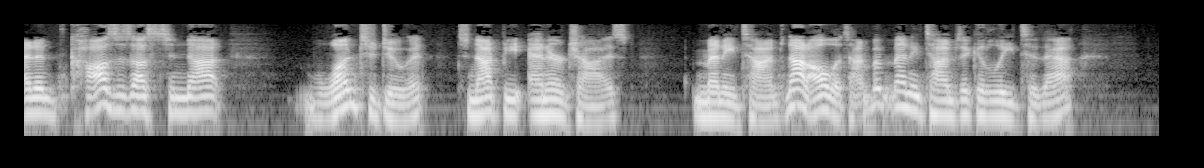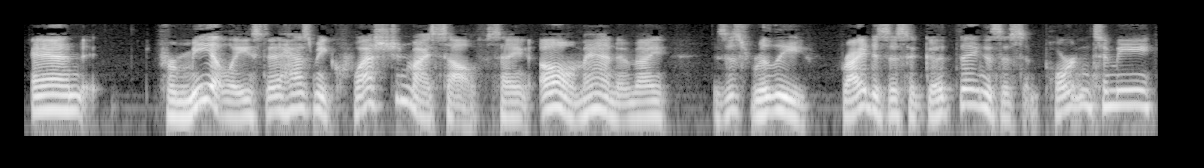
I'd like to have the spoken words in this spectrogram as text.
And it causes us to not want to do it, to not be energized many times. Not all the time, but many times it could lead to that. And for me at least, it has me question myself, saying, oh man, am I, is this really right? Is this a good thing? Is this important to me?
